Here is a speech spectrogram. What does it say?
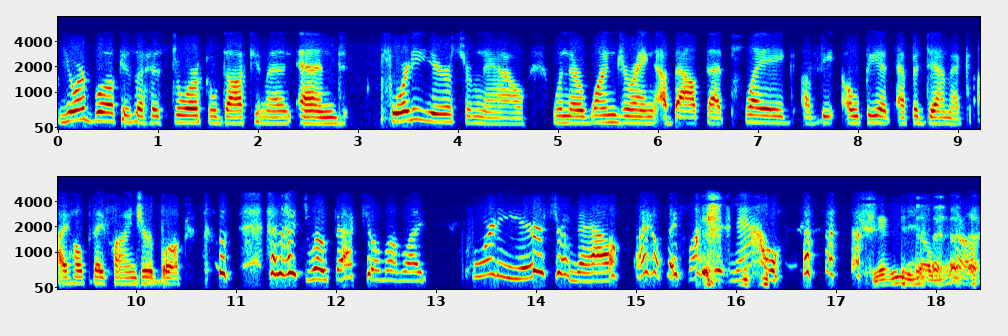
"Your book is a historical document, and 40 years from now, when they're wondering about that plague of the opiate epidemic, I hope they find your book. and I wrote back to him, I'm like, 40 years from now, I hope they find it now. Yeah, you know now.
